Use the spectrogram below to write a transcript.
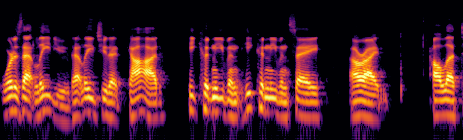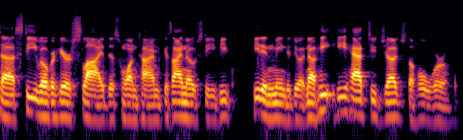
where does that lead you? That leads you that God he couldn't even he couldn't even say, all right, I'll let uh, Steve over here slide this one time because I know Steve he he didn't mean to do it. No, he he had to judge the whole world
